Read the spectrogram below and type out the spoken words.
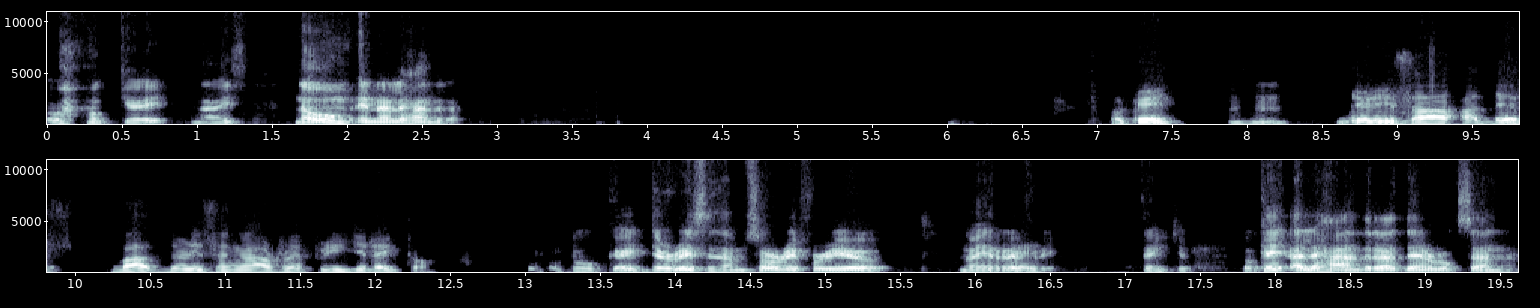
Okay, nice. Naum and Alejandra. Okay. There is a, a desk, but there isn't a refrigerator. Okay, there isn't. I'm sorry for you. No hay Okay. refri. Thank you. Okay, Alejandra, then Roxana.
